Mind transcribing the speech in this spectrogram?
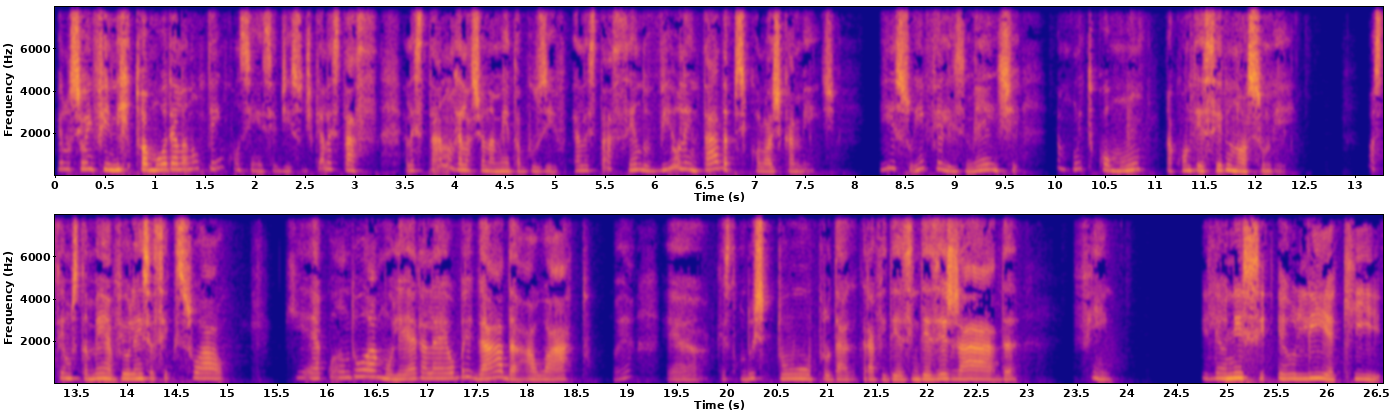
pelo seu infinito amor, ela não tem consciência disso, de que ela está, ela está num relacionamento abusivo, ela está sendo violentada psicologicamente. Isso, infelizmente, é muito comum acontecer no nosso meio. Nós temos também a violência sexual, que é quando a mulher ela é obrigada ao ato. É? é a questão do estupro, da gravidez indesejada, enfim. E Leonice, eu li aqui,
